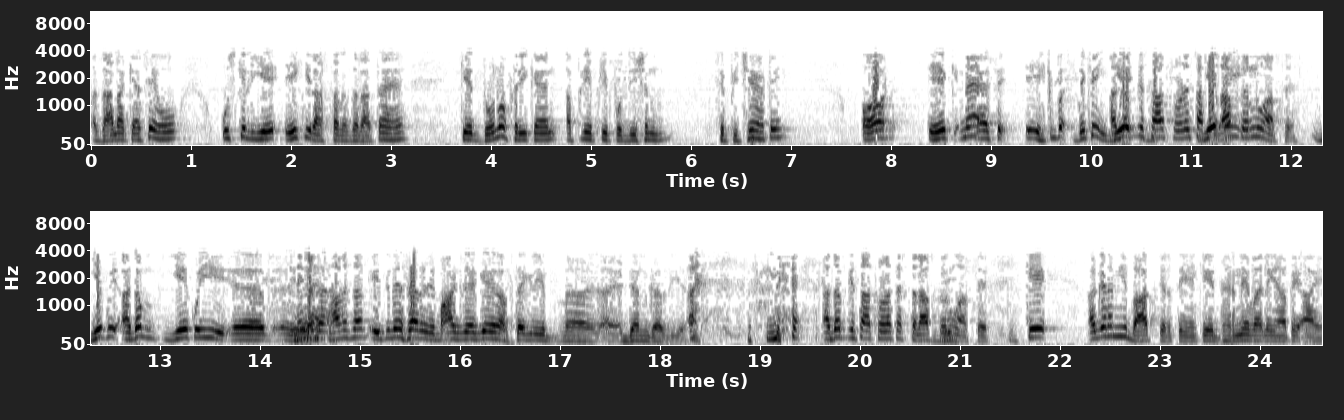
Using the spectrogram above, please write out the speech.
ازالہ کیسے ہو؟ اس کے لیے ایک ہی راستہ نظر آتا ہے کہ دونوں فریقین اپنی اپنی پوزیشن سے پیچھے ہٹیں اور ایک میں- ایسے دیکھیں ادب کے ساتھ تھوڑا سا یہ کر لوں آپ سے۔ یہ کوئی عدم یہ کوئی اتنے سارے ریمارک دے کے ہفتے کے لیے ڈن کر دیا ادب کے ساتھ تھوڑا سا اختلاف کروں آپ سے کہ اگر ہم یہ بات کرتے ہیں کہ دھرنے والے یہاں پہ آئے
